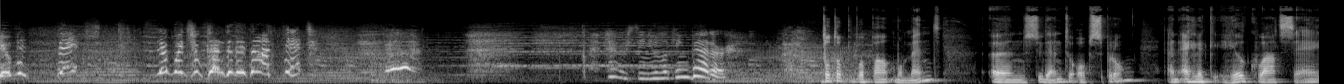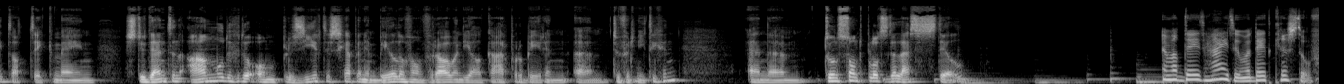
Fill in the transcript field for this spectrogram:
Stupid bitch! Look what you've done to this outfit! I've never seen you looking better. Tot op een bepaald moment een studenten opsprong en eigenlijk heel kwaad zei dat ik mijn studenten aanmoedigde om plezier te scheppen in beelden van vrouwen die elkaar proberen um, te vernietigen. En um, toen stond plots de les stil. En wat deed hij toen? Wat deed Christophe?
